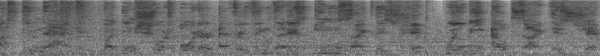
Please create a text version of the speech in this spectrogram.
Not to nag, but in short order, everything that is inside this ship will be outside this ship.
